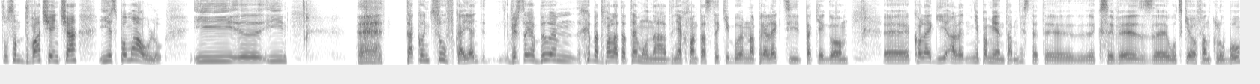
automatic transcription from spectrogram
tu są dwa cięcia i jest pomaulu. I, y, i e, ta końcówka, ja, wiesz co, ja byłem chyba dwa lata temu na Dniach Fantastyki, byłem na prelekcji takiego e, kolegi, ale nie pamiętam niestety ksywy z łódzkiego fanklubu,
